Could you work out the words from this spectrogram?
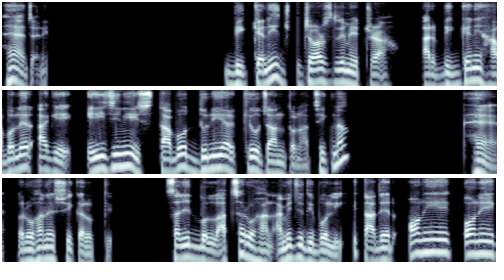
হ্যাঁ জানি। বিজ্ঞানী জর্জ লিমেট্রা আর বিজ্ঞানী হাবলের আগে এই জিনিস তাবৎ দুনিয়ার কেউ জানত না, ঠিক না? হ্যাঁ রোহানের স্বীকারোক্তি। সাজিদ বলল আচ্ছা রোহান, আমি যদি বলি, তাদের অনেক অনেক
